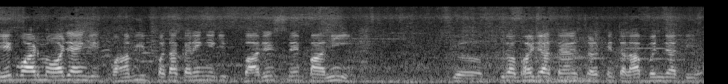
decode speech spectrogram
एक वार्ड में और जाएँगे वहाँ भी पता करेंगे कि बारिश से पानी पूरा भर जाता है सड़कें तालाब बन जाती है।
